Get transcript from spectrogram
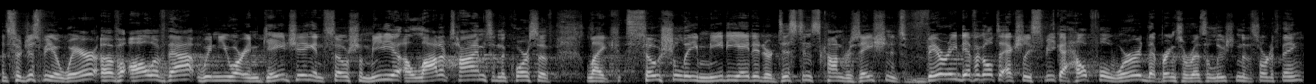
And so just be aware of all of of that when you are engaging in social media. A lot of times in the course of like socially mediated or distanced conversation, it's very difficult to actually speak a helpful word that brings a resolution to the sort of thing.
